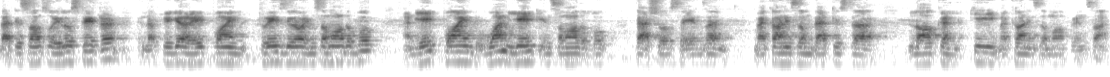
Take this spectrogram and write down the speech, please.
That is also illustrated in the figure 8.30 in some other book and 8.18 in some other book that shows the enzyme mechanism that is the lock and key mechanism of enzyme.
